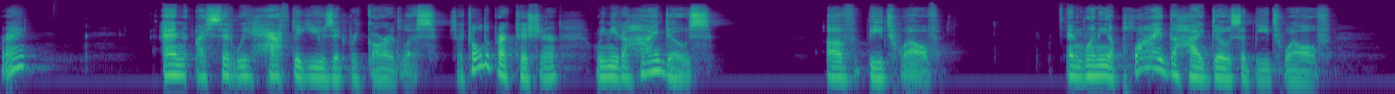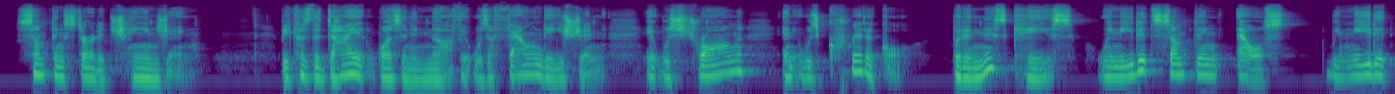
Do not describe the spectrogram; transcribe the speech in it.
right? And I said, we have to use it regardless. So I told the practitioner, we need a high dose of B12. And when he applied the high dose of B12, something started changing because the diet wasn't enough. It was a foundation, it was strong and it was critical. But in this case, we needed something else. We needed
